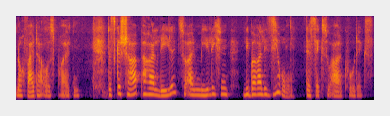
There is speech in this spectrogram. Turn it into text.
noch weiter ausbreiten. Das geschah parallel zur allmählichen Liberalisierung des Sexualkodex.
